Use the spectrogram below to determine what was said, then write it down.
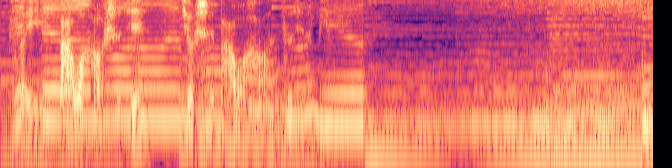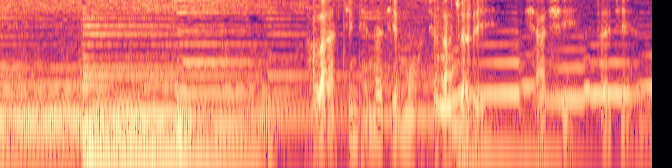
所以把握好时间就是把握好自己的命运。好了，今天的节目就到这里，下期再见。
